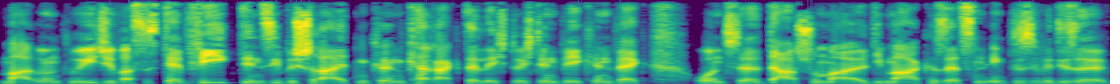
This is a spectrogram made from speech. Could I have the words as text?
Mario und Luigi, was ist der Weg, den sie beschreiten können, charakterlich durch den Weg hinweg. Und äh, da schon mal die Marke setzen, inklusive diese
